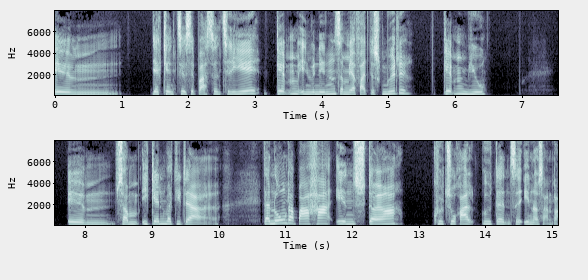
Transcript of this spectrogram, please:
Øhm, jeg kendte til Sebastian Tellier gennem en veninde, som jeg faktisk mødte gennem Mew. Øhm, som igen var de der... Der er nogen, der bare har en større kulturel uddannelse end os andre.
